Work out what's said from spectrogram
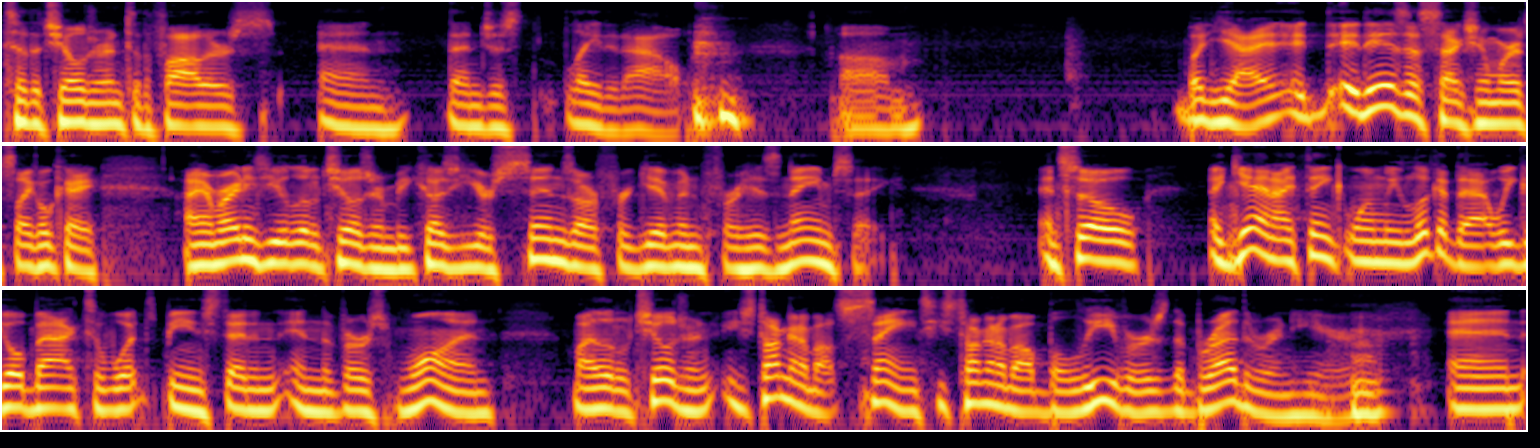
to the children, to the fathers, and then just laid it out. um, but yeah, it, it is a section where it's like, okay, I am writing to you, little children, because your sins are forgiven for his namesake. And so, again, I think when we look at that, we go back to what's being said in, in the verse one, my little children. He's talking about saints, he's talking about believers, the brethren here. Mm-hmm. And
